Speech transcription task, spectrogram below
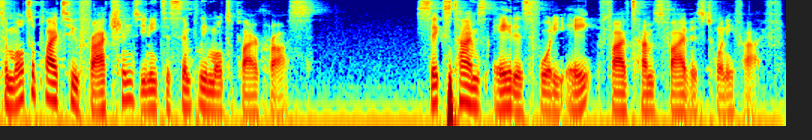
To multiply two fractions, you need to simply multiply across. 6 times 8 is 48, 5 times 5 is 25.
